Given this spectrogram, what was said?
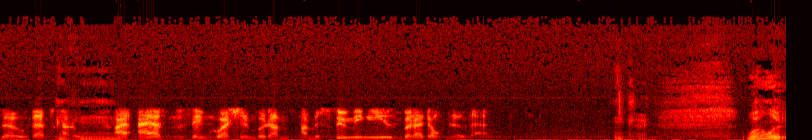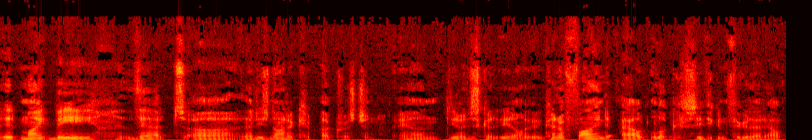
So that's kind Mhm. of I, I asked the same question, but I'm I'm assuming he is, but I don't know that. Okay. Well, it, it might be that uh, that he's not a, a Christian, and you know, just you know, kind of find out, look, see if you can figure that out,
